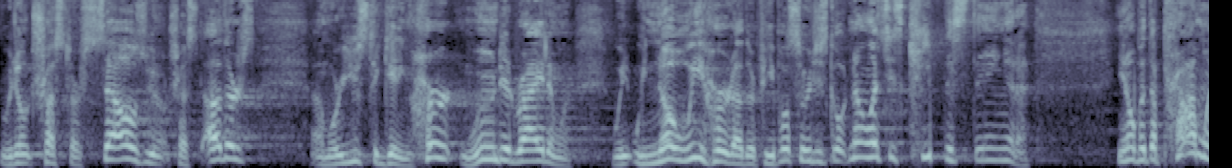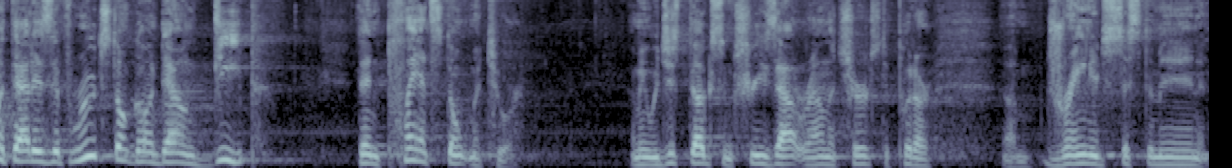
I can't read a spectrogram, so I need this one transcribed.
We don't trust ourselves. We don't trust others. Um, we're used to getting hurt and wounded, right? And we, we know we hurt other people. So we just go, no, let's just keep this thing at a, you know, but the problem with that is if roots don't go down deep, then plants don't mature. I mean, we just dug some trees out around the church to put our um, drainage system in, and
